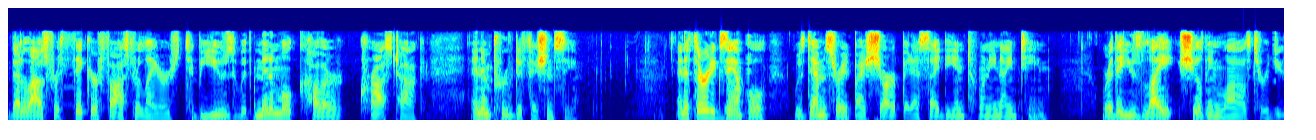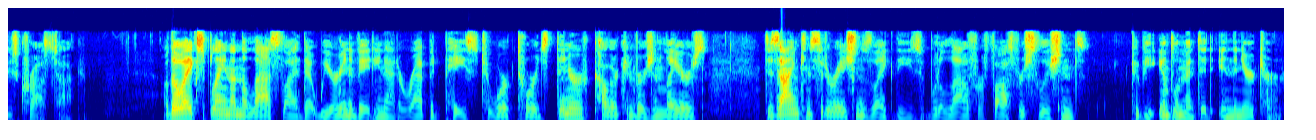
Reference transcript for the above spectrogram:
that allows for thicker phosphor layers to be used with minimal color crosstalk and improved efficiency. And a third example was demonstrated by Sharp at SID in 2019, where they used light shielding walls to reduce crosstalk. Although I explained on the last slide that we are innovating at a rapid pace to work towards thinner color conversion layers, design considerations like these would allow for phosphor solutions to be implemented in the near term.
